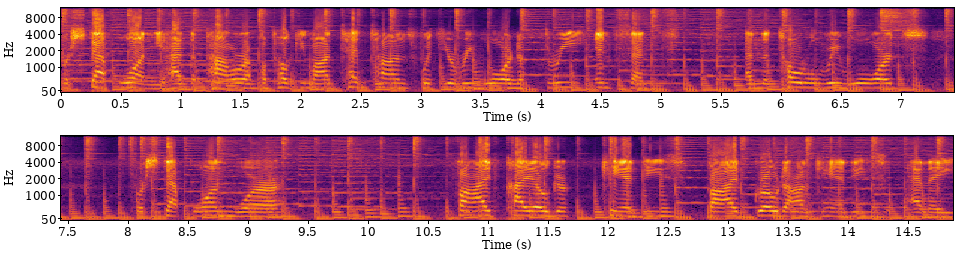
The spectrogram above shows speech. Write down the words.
For step 1, you had to power up a Pokemon 10 times with your reward of 3 incense, and the total rewards for step 1 were 5 Kyogre candies, 5 Groudon candies, and a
